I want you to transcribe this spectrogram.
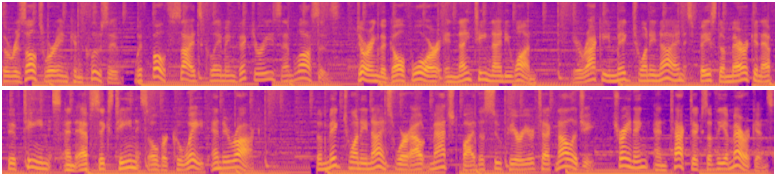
The results were inconclusive, with both sides claiming victories and losses. During the Gulf War in 1991, Iraqi MiG-29s faced American F-15s and F-16s over Kuwait and Iraq. The MiG-29s were outmatched by the superior technology, training, and tactics of the Americans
